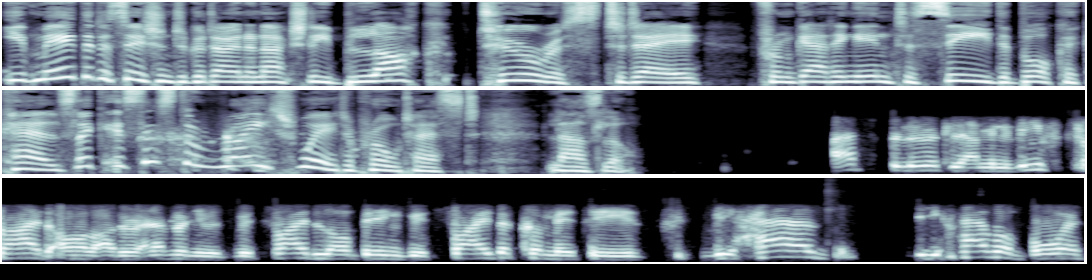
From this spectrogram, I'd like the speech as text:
you've made the decision to go down and actually block tourists today from getting in to see the Book of Kells. Like, is this the right way to protest, Laszlo? Absolutely. I mean, we've tried all other avenues. We tried lobbying. We tried the committees. We had we have a voice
